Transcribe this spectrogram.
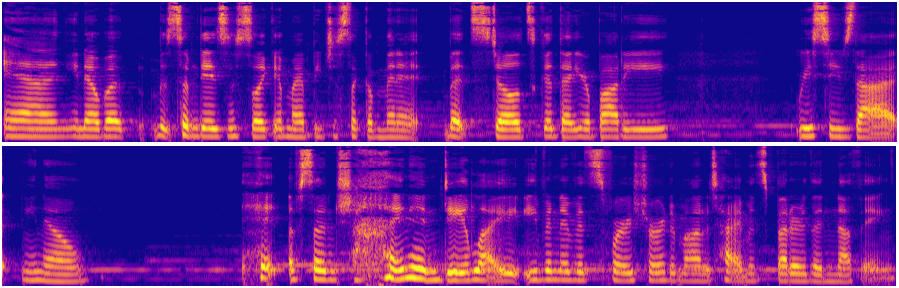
and you know but, but some days it's like it might be just like a minute. But still it's good that your body receives that you know hit of sunshine and daylight even if it's for a short amount of time it's better than nothing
